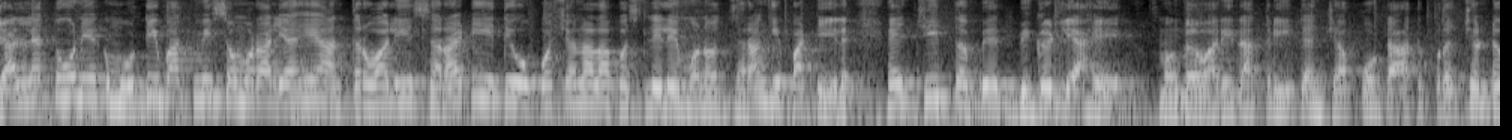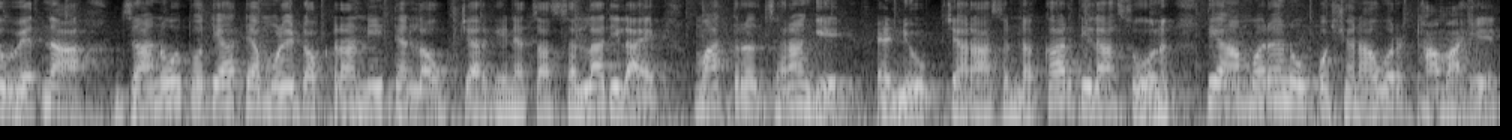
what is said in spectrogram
जालन्यातून एक मोठी बातमी समोर आली आहे. आंतरवाली सराटी येथे उपोषणाला बसलेले मनोज झरांगे पाटील यांची तब्येत बिघडली आहे. मंगळवारी रात्री त्यांच्या पोटात प्रचंड वेदना जाणवत होत्या. त्यामुळे डॉक्टरांनी त्यांना उपचार घेण्याचा सल्ला दिलाय. मात्र झरांगे यांनी उपचारास नकार दिला असून ते आमरण उपोषणावर ठाम आहेत.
